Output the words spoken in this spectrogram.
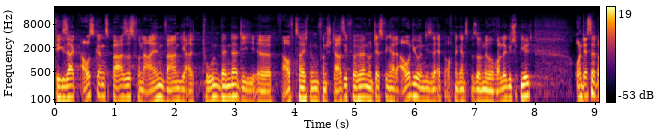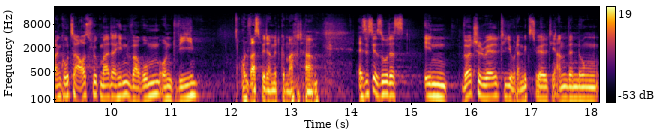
wie gesagt, Ausgangsbasis von allem waren die alten Tonbänder, die äh, Aufzeichnungen von Stasi-Verhören und deswegen hat Audio in dieser App auch eine ganz besondere Rolle gespielt. Und deshalb ein kurzer Ausflug mal dahin, warum und wie und was wir damit gemacht haben. Es ist ja so, dass in Virtual Reality oder Mixed Reality Anwendungen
